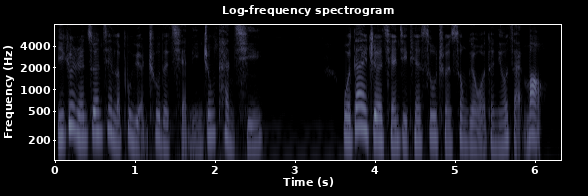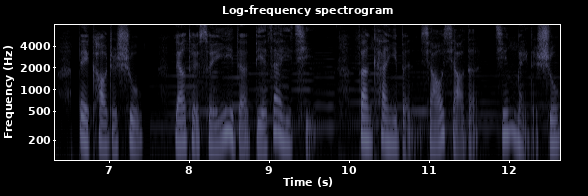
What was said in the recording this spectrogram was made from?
一个人钻进了不远处的浅林中探奇。我戴着前几天苏纯送给我的牛仔帽，背靠着树，两腿随意地叠在一起，翻看一本小小的、精美的书。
